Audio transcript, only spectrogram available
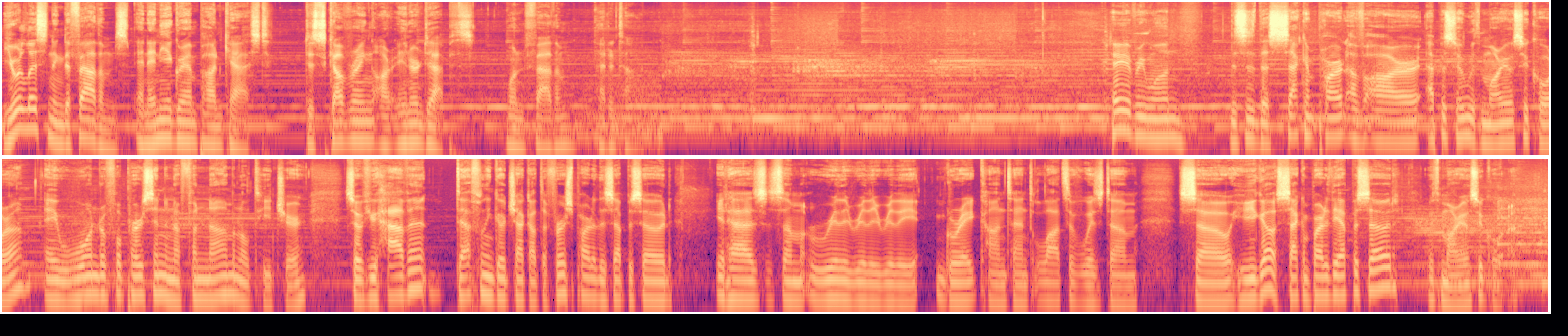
You're listening to Fathoms, an Enneagram podcast, discovering our inner depths, one fathom at a time. Hey everyone, this is the second part of our episode with Mario Sikora, a wonderful person and a phenomenal teacher. So if you haven't, definitely go check out the first part of this episode. It has some really, really, really great content, lots of wisdom. So here you go, second part of the episode with Mario Sikora.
